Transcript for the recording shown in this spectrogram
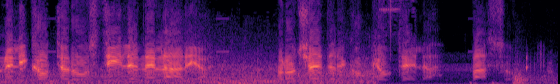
un elicottero ostile nell'area. Procedere con cautela. Passo.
